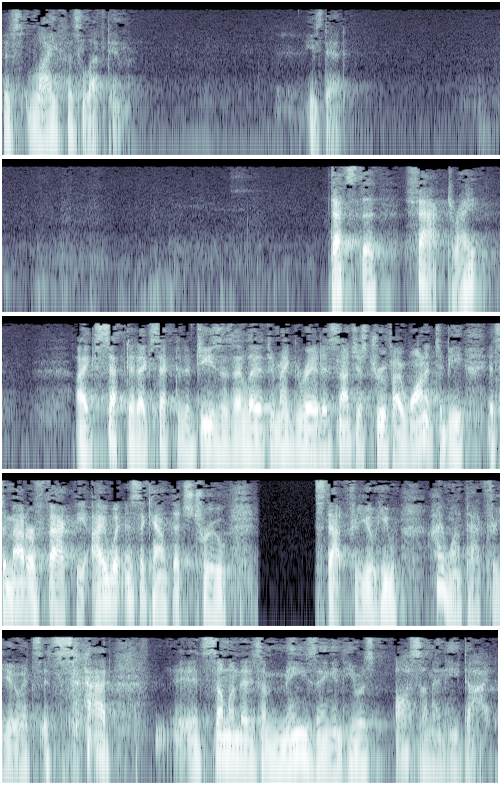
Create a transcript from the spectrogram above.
His life has left him. He's dead. That's the fact, right? I accept it. I accept it of Jesus. I let it through my grid. It's not just true if I want it to be. It's a matter of fact. The eyewitness account that's true that for you. He, I want that for you. It's, it's sad. It's someone that is amazing and he was awesome and he died.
